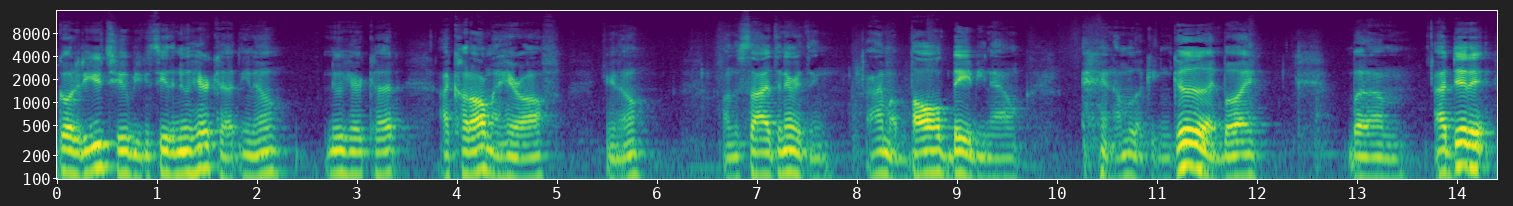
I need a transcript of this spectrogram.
go to YouTube, you can see the new haircut, you know, new haircut. I cut all my hair off, you know, on the sides and everything. I'm a bald baby now, and I'm looking good, boy. But um, I did it.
